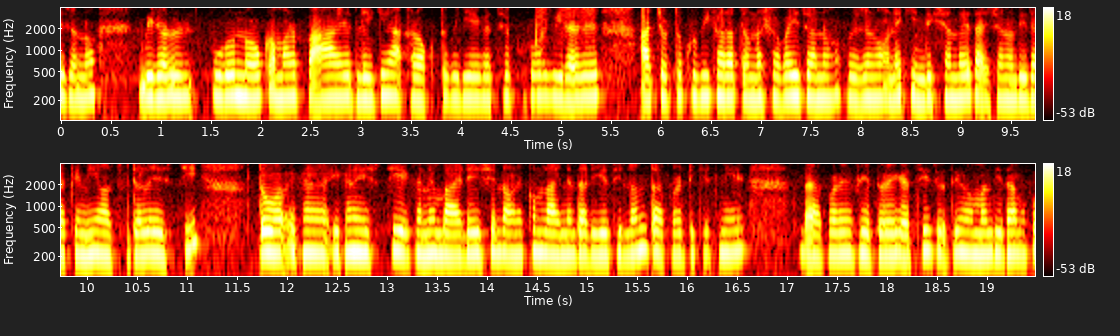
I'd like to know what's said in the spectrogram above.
এই জন্য বিড়াল পুরো নখ আমার পায়ে লেগে রক্ত বেরিয়ে গেছে, পুরো বিড়ালের আচর তো খুবই খারাপ, তোমরা সবাই জানো। ওই জন্য অনেক ইঞ্জেকশান দেয়, তাই জন্য দিদাকে নিয়ে হসপিটালে এসেছি। তো এখানে এখানে এসেছি, এখানে বাইরে এসে অনেকক্ষণ লাইনে দাঁড়িয়েছিলাম তারপরে টিকিট নিয়ে তারপরে ভেতরে গেছি। যদিও আমার দিদা আমাকে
